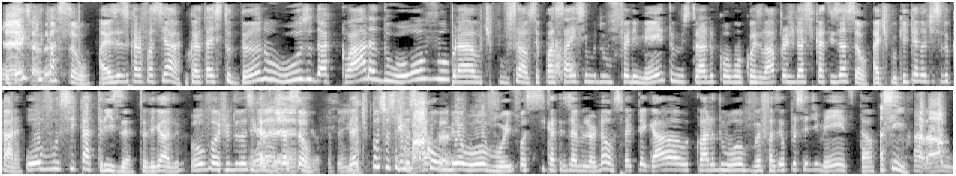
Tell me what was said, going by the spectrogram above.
não É, tem explicação. Aí às vezes o cara fala assim, ah, o cara tá estudando o uso da clara do ovo pra, tipo, sei lá, você passar em cima do ferimento misturado com alguma coisa lá pra ajudar a cicatrização. Aí, tipo, o que que é a notícia do cara? Ovo cicatriza, tá ligado? Ovo ajuda na cicatrização. É bem Não é tipo se você Que fosse mata. comer o ovo e fosse cicatrizar melhor, não. Você vai pegar o claro do ovo, vai fazer o procedimento e tal. Assim, Caralho.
